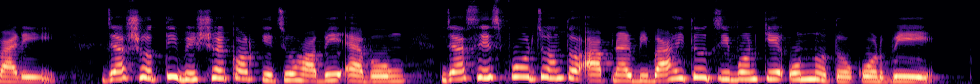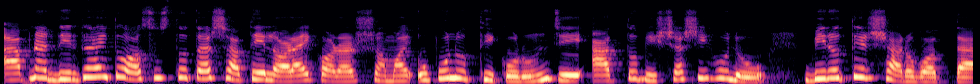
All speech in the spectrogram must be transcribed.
পারে, যা সত্যি বিস্ময়কর কিছু হবে এবং যা শেষ পর্যন্ত আপনার বিবাহিত জীবনকে উন্নত করবে। আপনার দীর্ঘায়িত অসুস্থতার সাথে লড়াই করার সময় উপলব্ধি করুন যে আত্মবিশ্বাসী হল বীরত্বের সারবত্তা।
